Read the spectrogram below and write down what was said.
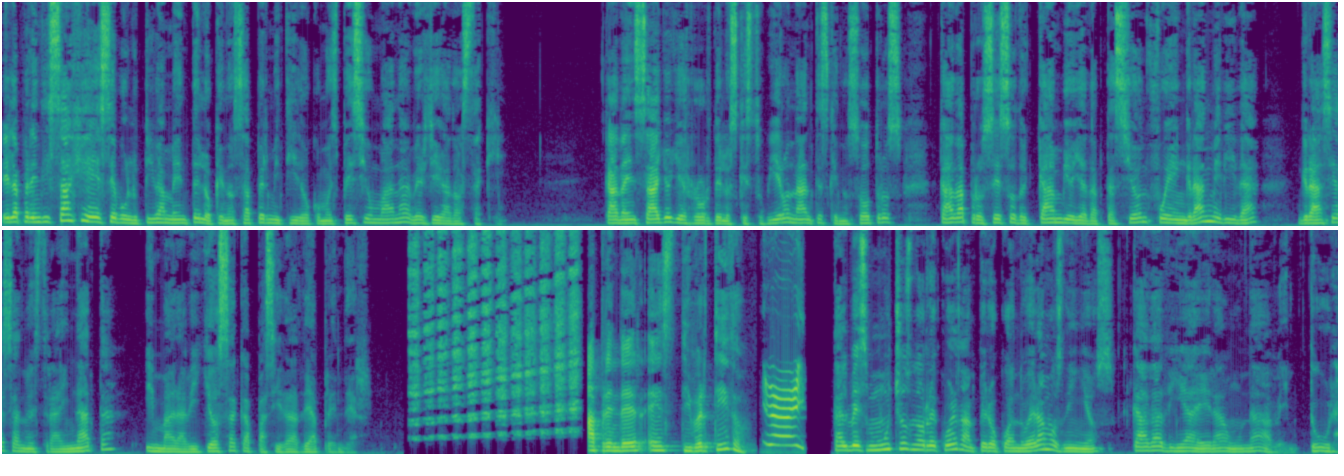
El aprendizaje es evolutivamente lo que nos ha permitido como especie humana haber llegado hasta aquí. Cada ensayo y error de los que estuvieron antes que nosotros, cada proceso de cambio y adaptación fue en gran medida gracias a nuestra innata y maravillosa capacidad de aprender. Aprender es divertido. Tal vez muchos no recuerdan, pero cuando éramos niños, cada día era una aventura.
